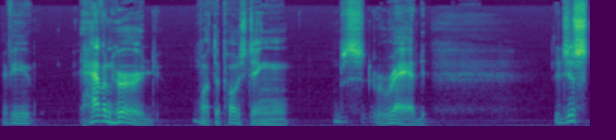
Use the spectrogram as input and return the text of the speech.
If you haven't heard what the posting read, just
